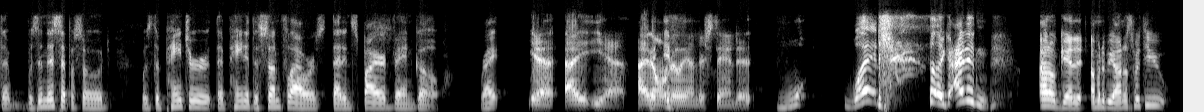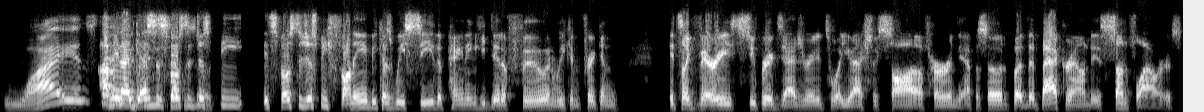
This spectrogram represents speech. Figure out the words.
that was in this episode was the painter that painted the sunflowers that inspired Van Gogh, right? Yeah, I yeah, I don't if, really understand it. Wh- what? like I didn't I don't get it. I'm gonna be honest with you. Why is I mean, I guess it's supposed episode? to just be it's supposed to just be funny because we see the painting he did of Fu and we can freaking it's like very super exaggerated to what you actually saw of her in the episode, but the background is sunflowers.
